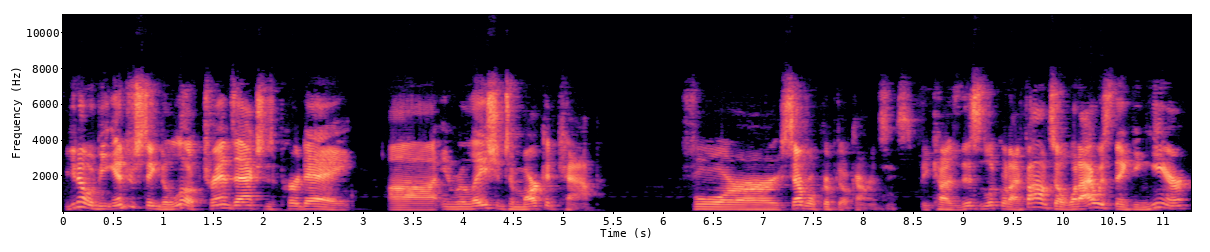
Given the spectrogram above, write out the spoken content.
You know, it would be interesting to look transactions per day uh, in relation to market cap for several cryptocurrencies because this look what I found. So what I was thinking here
